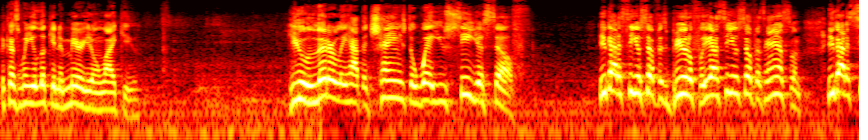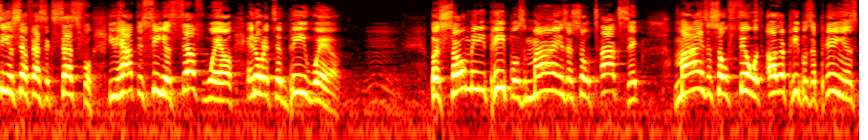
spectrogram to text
because when you look in the mirror, you don't like you. You literally have to change the way you see yourself. You got to see yourself as beautiful. You got to see yourself as handsome. You got to see yourself as successful. You have to see yourself well in order to be well. But so many people's minds are so toxic, minds are so filled with other people's opinions,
